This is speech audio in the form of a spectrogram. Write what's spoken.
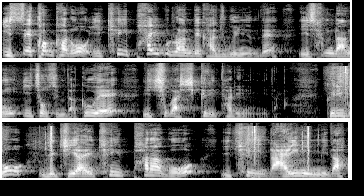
이 세컨카로 이 K5를 한 대 가지고 있는데 이 상당히 이 좋습니다. 그 외에 이 추가 시크릿 할인입니다. 그리고 이제 기아의 K8하고 이 K9입니다.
